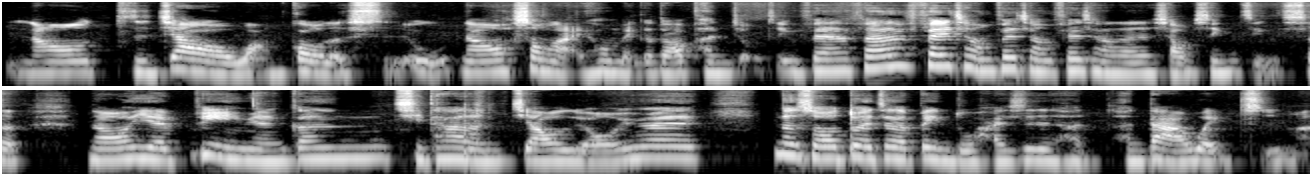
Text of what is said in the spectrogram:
然后只叫网购的食物，然后送来以后每个都要喷酒精，非常反正非常非常非常的小心谨慎，然后也避免跟其他人交流，因为那时候对这个病毒还是很很大的未知嘛，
